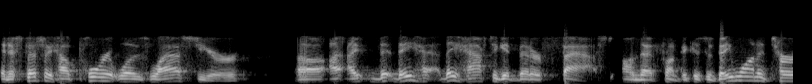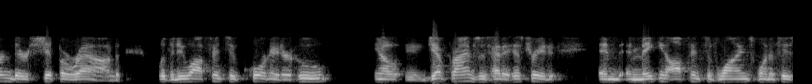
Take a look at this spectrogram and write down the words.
and especially how poor it was last year, uh, I, I, they ha- they have to get better fast on that front because if they want to turn their ship around with a new offensive coordinator, who you know Jeff Grimes has had a history in, in making offensive lines one of his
